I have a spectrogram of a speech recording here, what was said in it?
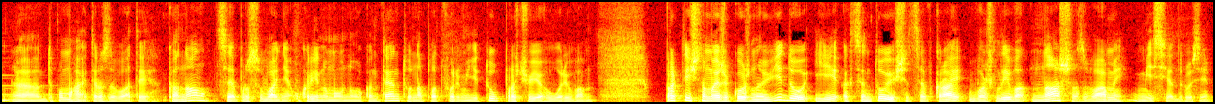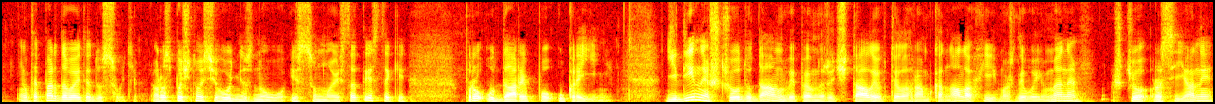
е, допомагайте розвивати канал. Це просування україномовного контенту на платформі YouTube, про що я говорю вам практично майже кожного відео і акцентую, що це вкрай важлива наша з вами місія, друзі. А тепер давайте до суті. Розпочну сьогодні знову із сумної статистики про удари по Україні. Єдине, що додам, ви певно вже читали в телеграм-каналах і, можливо, і в мене, що росіяни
